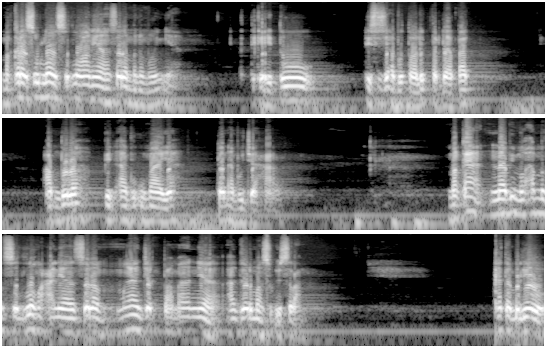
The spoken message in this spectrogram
maka Rasulullah Sallallahu Alaihi Wasallam menemuinya Ketika itu di sisi Abu Talib terdapat Abdullah bin Abu Umayyah dan Abu Jahal. Maka Nabi Muhammad SAW mengajak pamannya agar masuk Islam. Kata beliau,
